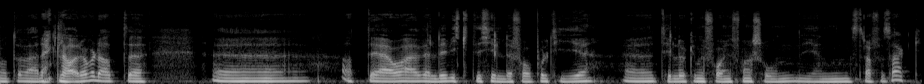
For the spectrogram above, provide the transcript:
måte, å være klar over det, at, at, det er en veldig viktig kilde for politiet til å kunne få informasjon i en straffesak.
